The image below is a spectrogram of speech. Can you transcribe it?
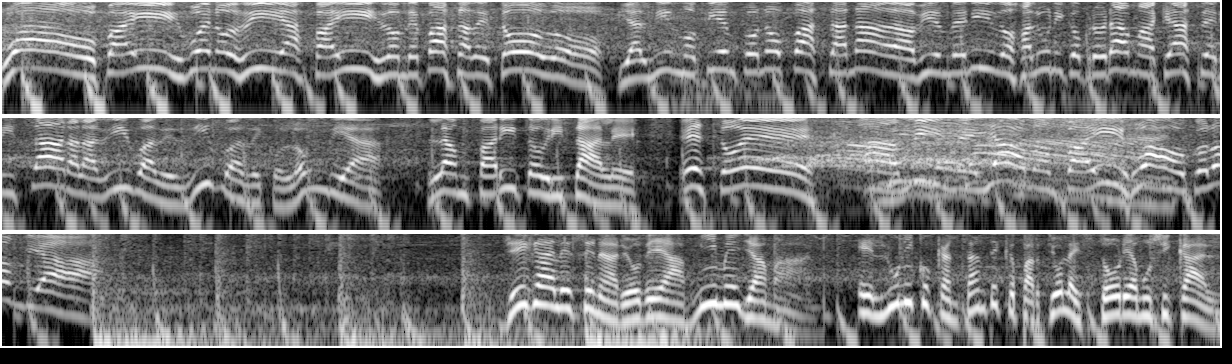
¡Wow! País, buenos días, país, donde pasa de todo y al mismo tiempo no pasa nada. Bienvenidos al único programa que hace erizar a la diva de divas de Colombia, Lamparito Gritale. Esto es A mí me llaman país, ¡Wow, Colombia! Llega al escenario de A mí me llaman, el único cantante que partió la historia musical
